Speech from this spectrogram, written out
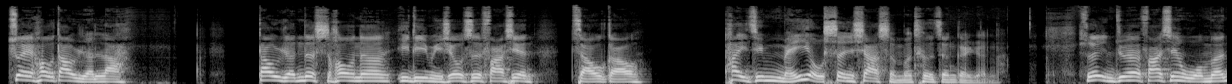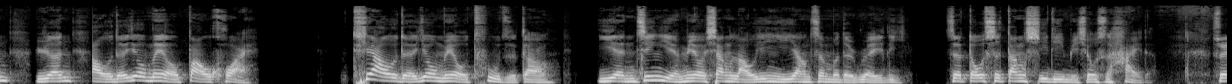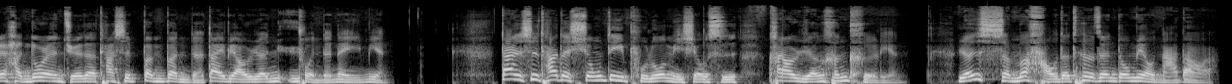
最后到人啦。到人的时候呢，伊迪米修斯发现糟糕，他已经没有剩下什么特征给人了。所以你就会发现，我们人跑的又没有豹快，跳的又没有兔子高，眼睛也没有像老鹰一样这么的锐利。这都是当时伊迪米修斯害的。所以很多人觉得他是笨笨的，代表人愚蠢的那一面。但是他的兄弟普罗米修斯看到人很可怜，人什么好的特征都没有拿到啊。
